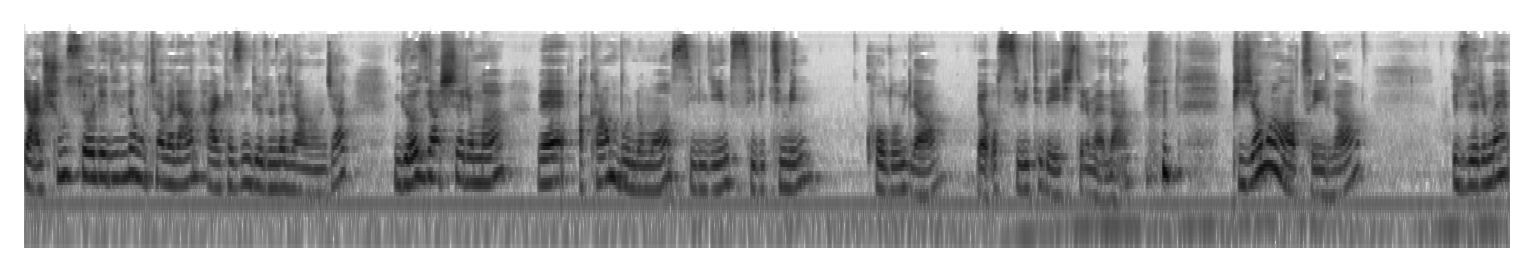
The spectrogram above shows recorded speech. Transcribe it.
yani şunu söylediğimde muhtemelen herkesin gözünde canlanacak. Gözyaşlarımı ve akan burnumu sildiğim sivitimin koluyla ve o siviti değiştirmeden pijama altıyla üzerime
